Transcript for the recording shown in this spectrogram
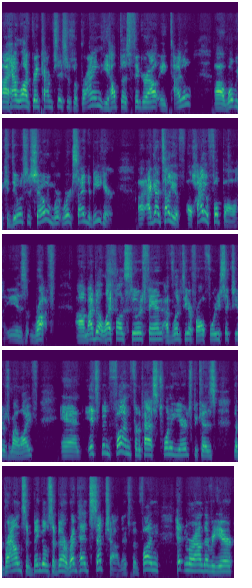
I had a lot of great conversations with Brian. He helped us figure out a title, uh, what we could do with the show, and we're, we're excited to be here. I got to tell you, Ohio football is rough. Um, I've been a lifelong Steelers fan. I've lived here for all 46 years of my life. And it's been fun for the past 20 years because the Browns and Bengals have been a redhead stepchild. It's been fun hitting them around every year.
